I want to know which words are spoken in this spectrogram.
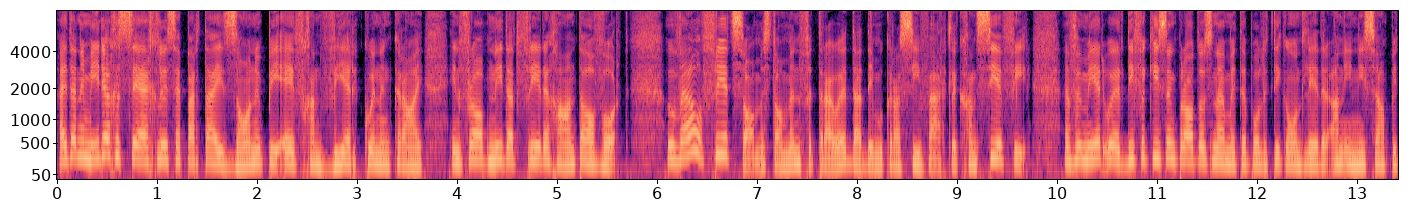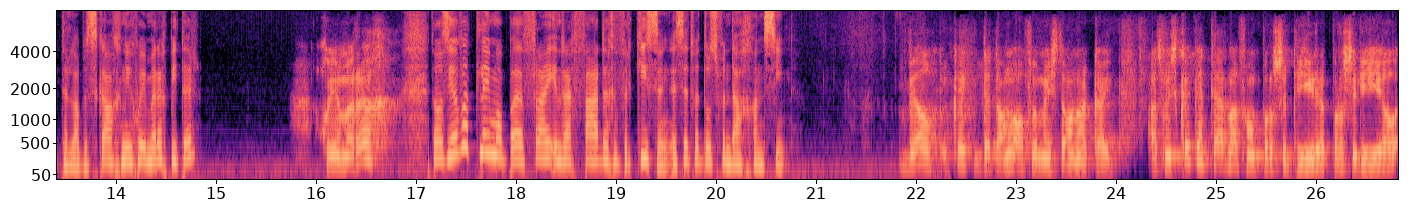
Hy het aan die media gesê hy glo sy party ZANU-PF gaan weer koning kraai en vra op nie dat vrede gehandhaaf word. Hoewel vreedsaam is daar min vertroue dat demokrasie werklik gaan seëvier. En vir meer oor die verkiesing praat ons nou met 'n politieke ontleder aan Unisa Pieter Labeskagh. Goeiemôre Pieter. Goeiemôre. Daar's heelwat klem op 'n vry en regverdige verkiesing. Is dit wat ons vandag gaan sien? Wel, kyk, dit hang af hoe mens daarna kyk. As mens kyk in terme van prosedure, prosedureel,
